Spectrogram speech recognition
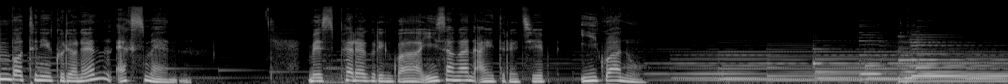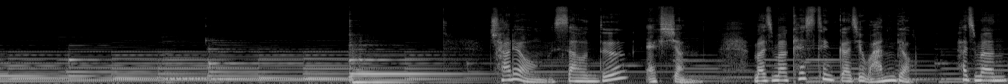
팀 버튼이 그려낸 엑스맨. 미스 페레그린과 이상한 아이들의 집 이관우. 촬영, 사운드, 액션. 마지막 캐스팅까지 완벽. 하지만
